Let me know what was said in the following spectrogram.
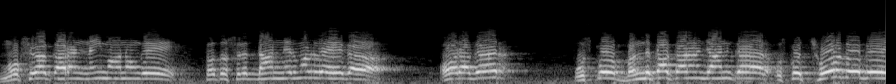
मोक्ष का कारण नहीं मानोगे तो तो श्रद्धा निर्मल रहेगा। और अगर उसको बंद का कारण जानकर उसको छोड़ दोगे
